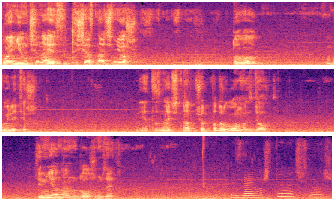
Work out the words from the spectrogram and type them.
Ой, не начинай. Если ты сейчас начнешь, то вылетишь. Это значит, надо что-то по-другому сделать. Ты меня, наверное, должен взять. Не знаю, может ты начнешь?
